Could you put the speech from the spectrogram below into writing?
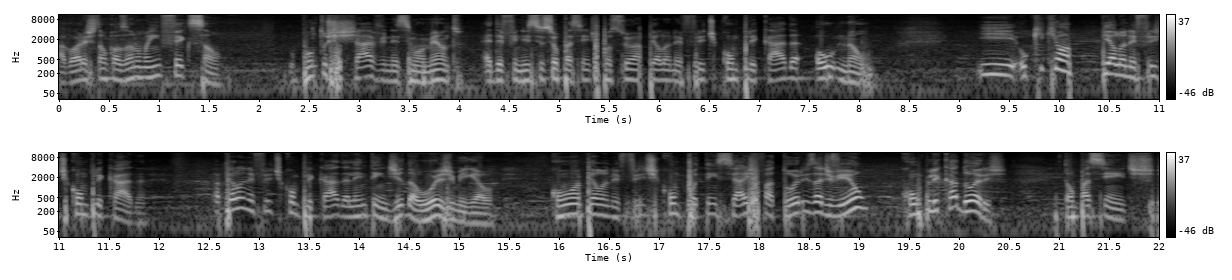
agora estão causando uma infecção. O ponto-chave nesse momento é definir se o seu paciente possui uma pielonefrite complicada ou não. E o que é uma pielonefrite complicada? A pielonefrite complicada é entendida hoje, Miguel, como uma pielonefrite com potenciais fatores, adivinham? Complicadores. Então, pacientes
